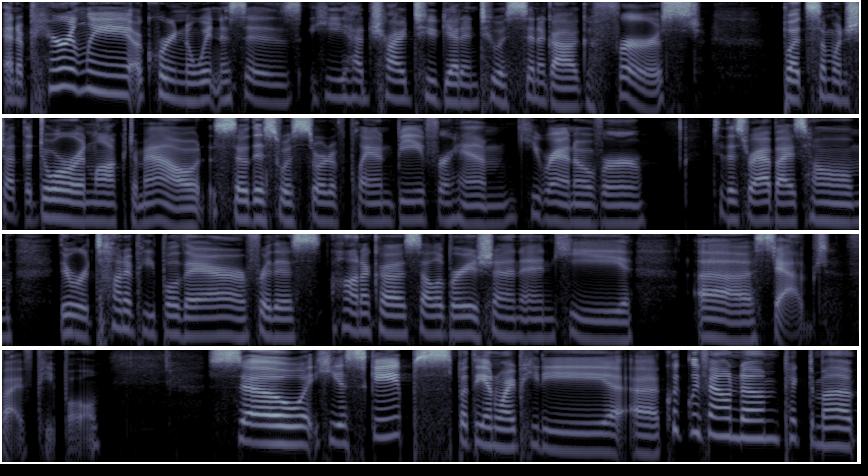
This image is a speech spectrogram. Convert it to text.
And apparently, according to witnesses, he had tried to get into a synagogue first, but someone shut the door and locked him out. So this was sort of plan B for him. He ran over to this rabbi's home. There were a ton of people there for this Hanukkah celebration, and he uh, stabbed five people. So he escapes, but the NYPD uh, quickly found him, picked him up.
